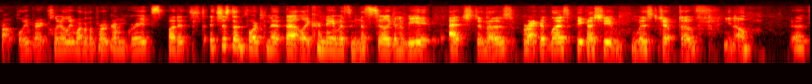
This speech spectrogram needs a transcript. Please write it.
probably very clearly one of the program greats. But it's it's just unfortunate that like her name isn't necessarily going to be etched in those record lists because she was chipped of you know of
